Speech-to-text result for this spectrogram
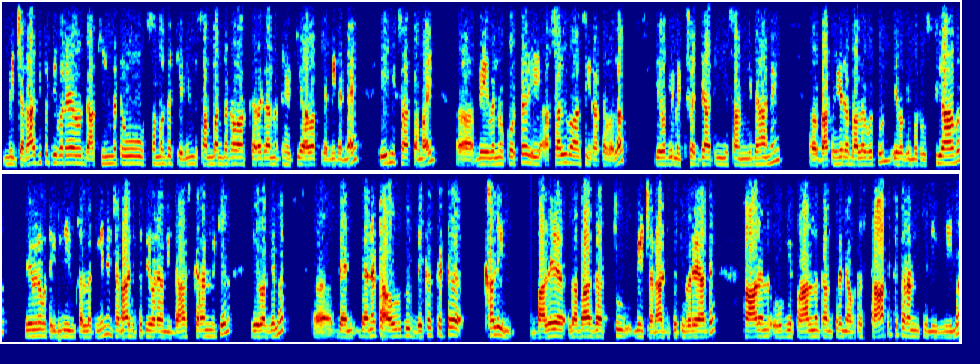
මේ ජනාධිපතිවරයාව දකින්නට සමග කෙලින්ම සම්බන්ධකමක් කරගන්නට හැකියාවක් ලැබිලා නැහැ. ඒ නිසා තමයි මේ වෙනකොට මේ අසල්වාසී රටවල ඒ වගේම එක්සත් ජාතීන්ගේ සංවිධානයේ බටහිර බලවතුන් ඒ වගේම රුසියාව මේ වෙනකොට ඉල්ලීම් කරලා තියෙන්නේ ජනාධිපතිවරයා නිදහස් කරන්න කියලා. ඒ වගේම දැන් දැනට අවුරුදු දෙකකට කලින් බලය ලබාගත්තු මේ ජනාධිපතිවරයාට පාලන ඔහුගේ පාලන තන්ත්‍රය නැවත ස්ථාපිත කරන්න කියන ඉල්ලීම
